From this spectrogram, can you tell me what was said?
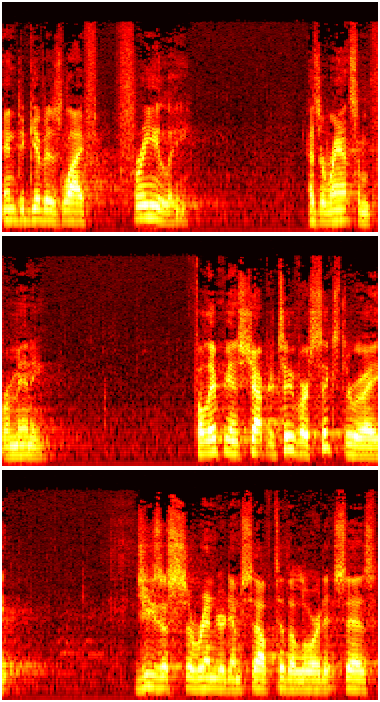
and to give his life freely as a ransom for many. Philippians chapter 2, verse 6 through 8. Jesus surrendered himself to the Lord. It says,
